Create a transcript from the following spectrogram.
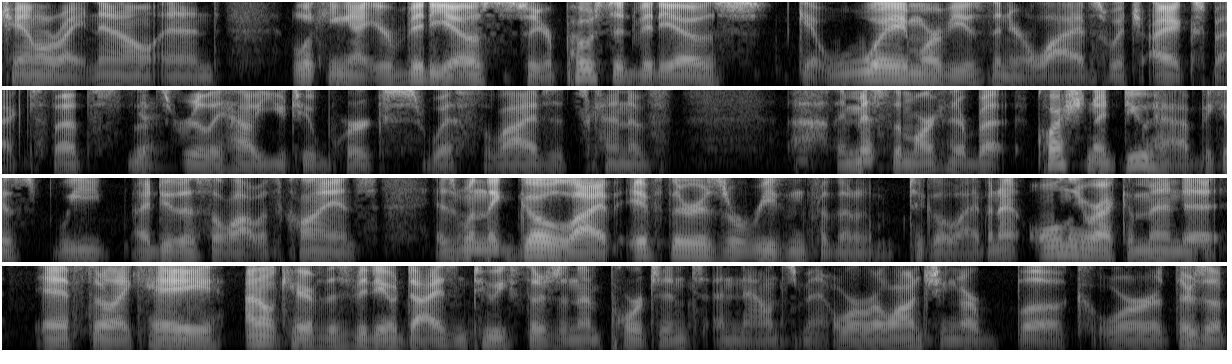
channel right now and looking at your videos. So your posted videos get way more views than your lives, which I expect. That's that's really how YouTube works with lives. It's kind of they miss the mark there. But question I do have because we I do this a lot with clients is when they go live, if there is a reason for them to go live, and I only recommend it if they're like, hey, I don't care if this video dies in two weeks. There's an important announcement, or we're launching our book, or there's a,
